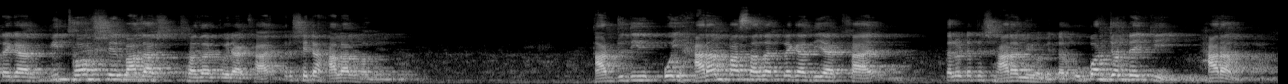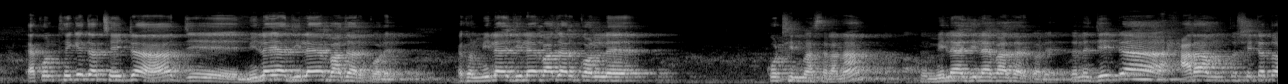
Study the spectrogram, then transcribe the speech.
টাকার পৃথক সে বাজার সাজার করে খায়, তাহলে সেটা হালাল হবে। আর যদি ওই হারাম পাঁচ হাজার টাকা দিয়া খায়, তাহলে ওটাতে হারামই হবে। তার উপার্জনটাই কি? হারাম। এখন থেকে যাচ্ছে এটা যে মিলাইয়া জিলাইয়া বাজার করে। এখন মিলাইয়া জিলায় বাজার করলে কঠিন মশলা না? তো মিলায় জিলায় বাজার করে। তাহলে যেটা হারাম, তো সেটা তো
